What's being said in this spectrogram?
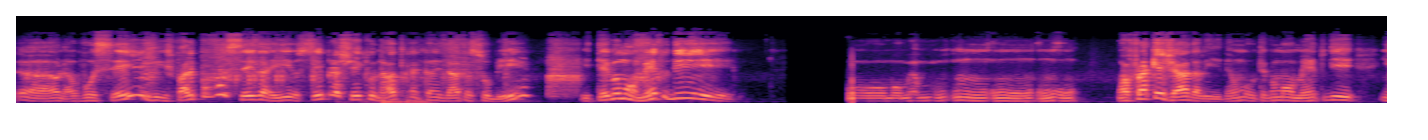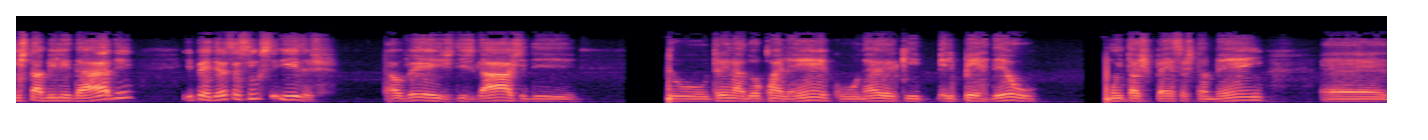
Não, não, vocês, fale por vocês aí. Eu sempre achei que o Náutico é candidato a subir e teve um momento de. Um, um, um, uma fraquejada ali. Né? teve um momento de instabilidade e perdeu essas cinco seguidas. Talvez desgaste de, do treinador com elenco, né? Que ele perdeu muitas peças também. É,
